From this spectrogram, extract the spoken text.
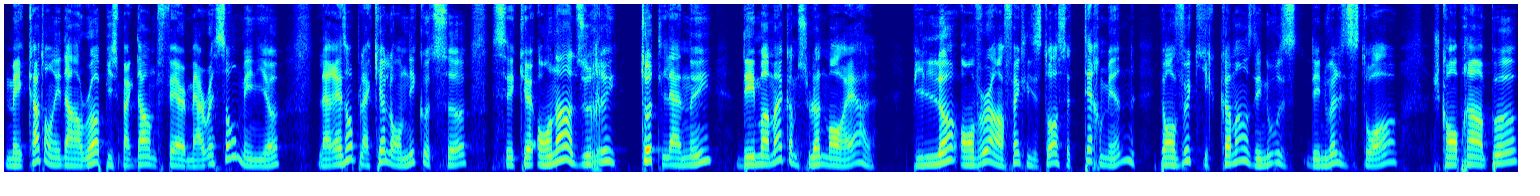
Mais quand on est dans Raw puis SmackDown Fair, mais à WrestleMania, la raison pour laquelle on écoute ça, c'est qu'on a enduré toute l'année des moments comme celui-là de Montréal. Puis là, on veut enfin que les histoires se terminent, puis on veut qu'ils recommencent des, des nouvelles histoires. Je comprends pas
